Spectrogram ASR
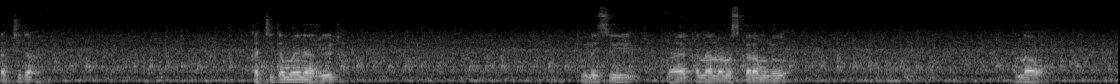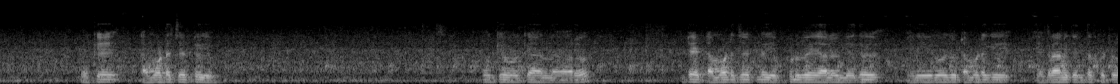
ఖచ్చిత ఖచ్చితమైన రేట్. తులసి నాయకన్న నమస్కారములు. అన్న ఓకే టమాటా చెట్టు. ఓకే ఓకే అన్నవారు. అంటే టమాటా చెట్లు ఎప్పుడు వేయాలో లేదో నేను ఈరోజు టమాటాకి ఎకరానికి ఎంత పెట్టు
